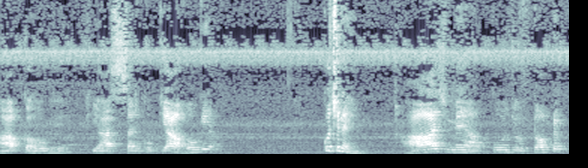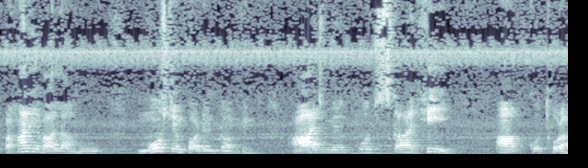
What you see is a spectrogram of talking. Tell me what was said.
आप कहोगे कि आज सर को क्या हो गया? कुछ नहीं। आज मैं आपको जो टॉपिक पढ़ाने वाला हूँ मोस्ट इम्पोर्टेंट टॉपिक आज मैं उसका ही आपको थोड़ा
